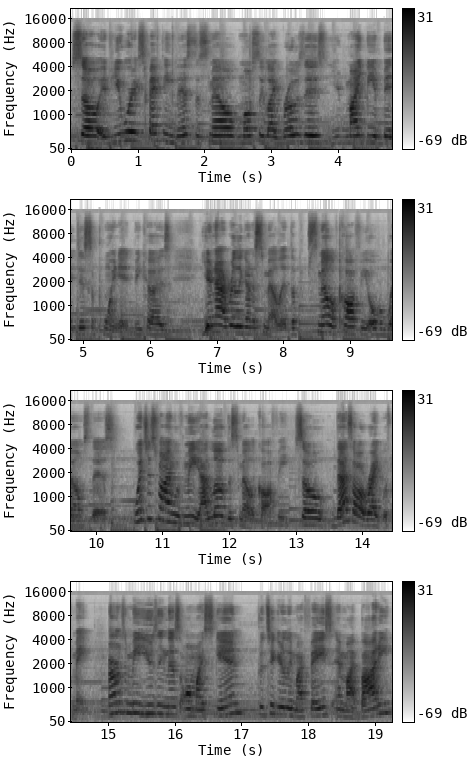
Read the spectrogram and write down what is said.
So if you were expecting this to smell mostly like roses, you might be a bit disappointed because you're not really going to smell it. The smell of coffee overwhelms this, which is fine with me. I love the smell of coffee, so that's alright with me. In terms of me using this on my skin, particularly my face and my body,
